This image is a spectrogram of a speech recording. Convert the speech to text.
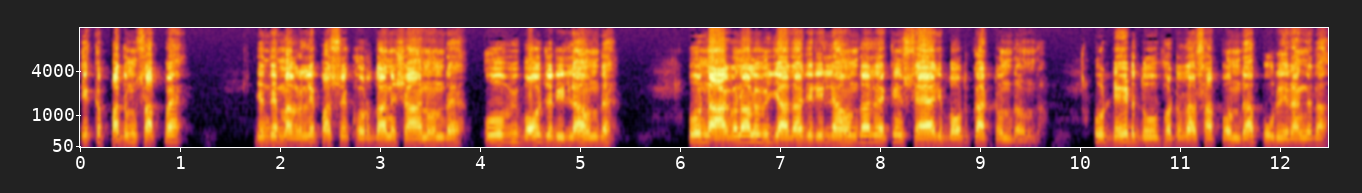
ਇੱਕ ਪਦਮ ਸੱਪ ਹੈ ਜਿੰਦੇ ਮਗਰਲੇ ਪਾਸੇ ਖੁਰ ਦਾ ਨਿਸ਼ਾਨ ਹੁੰਦਾ ਉਹ ਵੀ ਬਹੁਤ ਜ਼ਹਿਰੀਲਾ ਹੁੰਦਾ। ਉਹ ਨਾਗ ਨਾਲੋਂ ਵੀ ਜ਼ਿਆਦਾ ਜ਼ਹਿਰੀਲਾ ਹੁੰਦਾ, ਲੇਕਿਨ ਸਾਈਜ਼ ਬਹੁਤ ਘੱਟ ਹੁੰਦਾ ਹੁੰਦਾ। ਉਹ ਡੇਢ 2 ਫੁੱਟ ਦਾ ਸੱਪ ਹੁੰਦਾ, ਭੂਰੇ ਰੰਗ ਦਾ।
